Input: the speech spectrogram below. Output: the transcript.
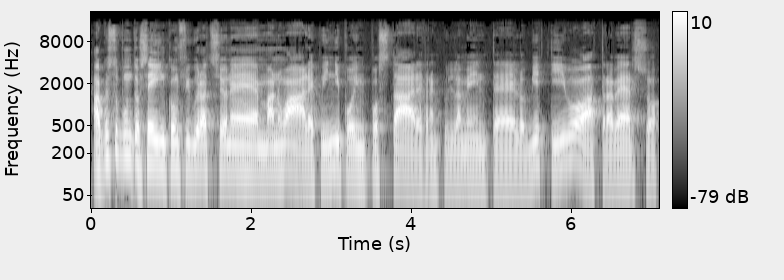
A questo punto sei in configurazione manuale quindi puoi impostare tranquillamente l'obiettivo attraverso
